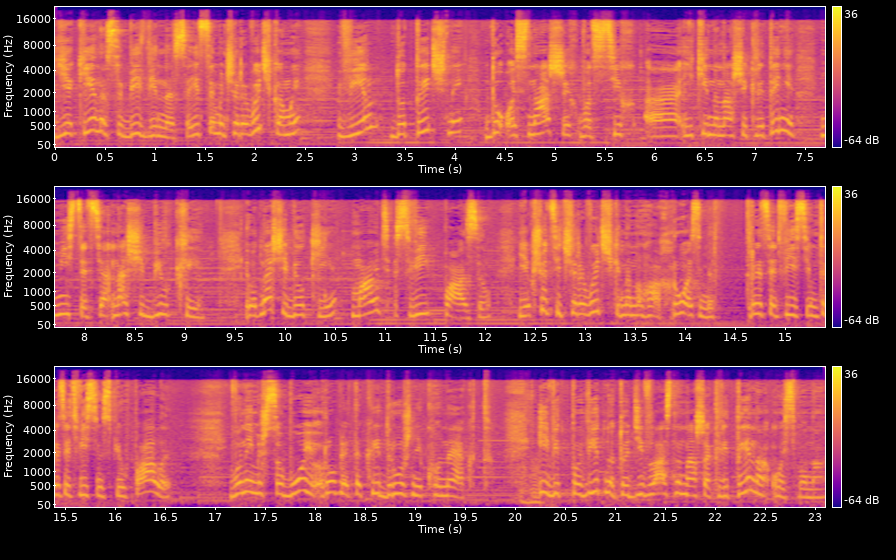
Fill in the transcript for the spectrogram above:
які на собі він несе. І цими черевичками він дотичний до ось наших, от цих, е, які на нашій клітині містяться, наші білки. І от наші білки мають свій пазл. І якщо ці черевички на ногах розмір 38-38 співпали, вони між собою роблять такий дружній конект. І відповідно тоді власне наша клітина, ось вона,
